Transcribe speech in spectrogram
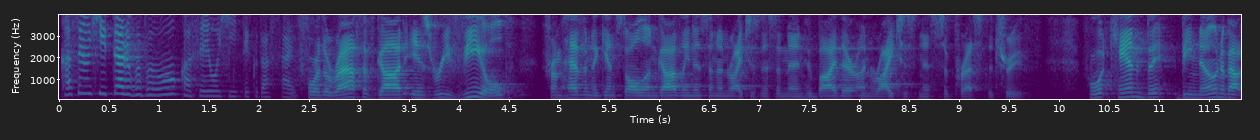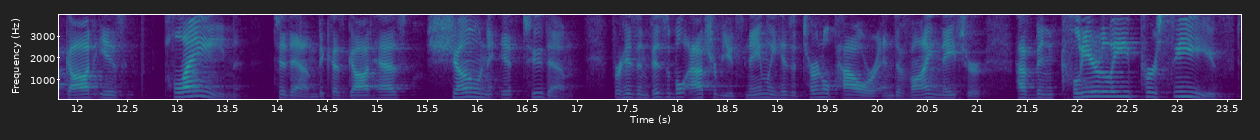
下線を引いてある部分を下線を引いてください。 For the wrath of God is revealed from heaven against all ungodliness and unrighteousness of men who by their unrighteousness suppress the truth. For what can be, be known about God is plain to them because God has shown it to them. For his invisible attributes, namely his eternal power and divine nature, have been clearly perceived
